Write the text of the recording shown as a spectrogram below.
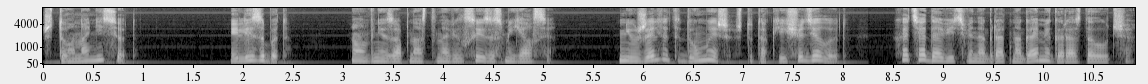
что она несет? «Элизабет!» Он внезапно остановился и засмеялся. «Неужели ты думаешь, что так еще делают?» Хотя давить виноград ногами гораздо лучше.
